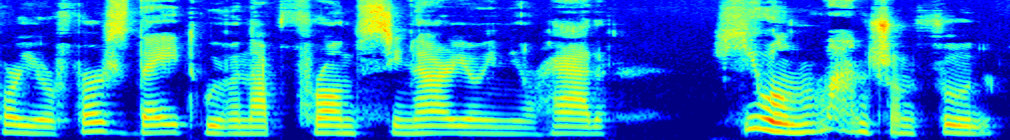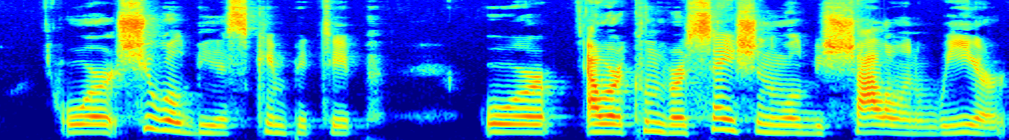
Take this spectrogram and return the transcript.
for your first date with an upfront scenario in your head? He will munch on food, or she will be a skimpy tip, or our conversation will be shallow and weird,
